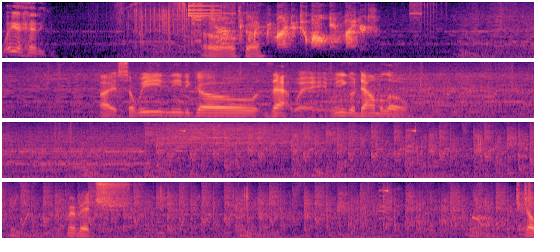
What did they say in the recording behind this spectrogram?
Way ahead of you. Oh, okay. Reminder to all inviters. Alright, so we need to go that way. We need to go down below. Come here, bitch. Yo,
